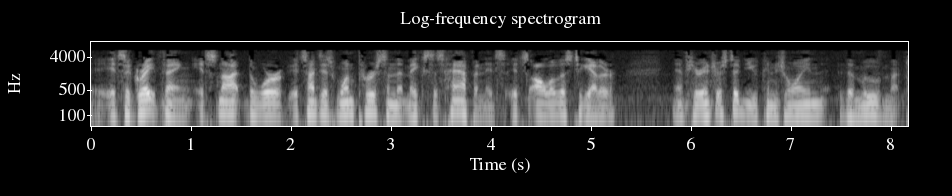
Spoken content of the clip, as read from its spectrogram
It's a great thing. It's not the work. It's not just one person that makes this happen. It's it's all of us together. And if you're interested, you can join the movement.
